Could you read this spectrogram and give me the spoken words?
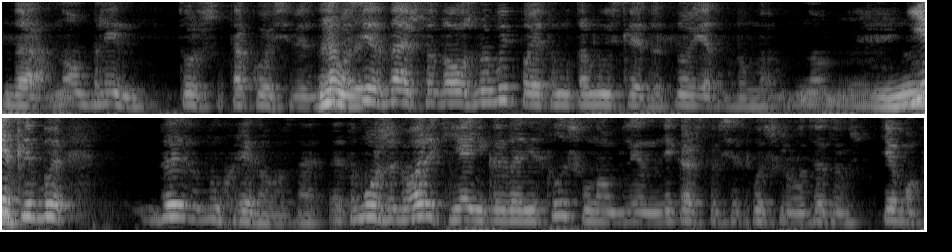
Да, но, блин, тоже такое себе, знаешь, Ну, все знают, что должно быть, поэтому тому и следует. Ну, я так думаю. Ну, М, если бы... Да, ну, хрен его знает. Это можно говорить, я никогда не слышал, но, блин, мне кажется, все слышали вот эту тему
